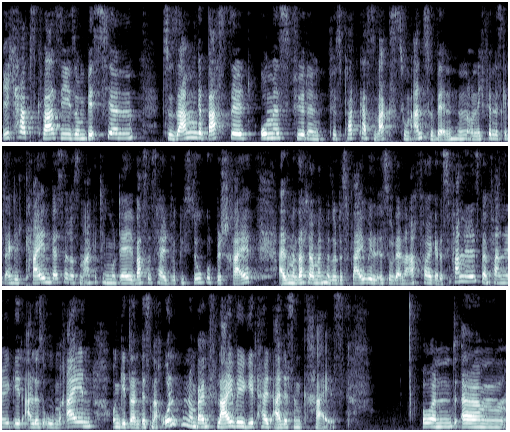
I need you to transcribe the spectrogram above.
ich habe es quasi so ein bisschen zusammengebastelt, um es für den, fürs Podcast Wachstum anzuwenden. Und ich finde, es gibt eigentlich kein besseres Marketingmodell, was es halt wirklich so gut beschreibt. Also man sagt ja manchmal so, das Flywheel ist so der Nachfolger des Funnels. Beim Funnel geht alles oben rein und geht dann bis nach unten. Und beim Flywheel geht halt alles im Kreis. Und ähm,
